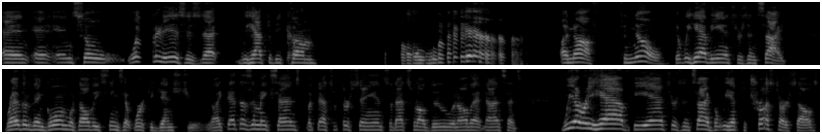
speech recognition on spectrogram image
And and and so what it is is that we have to become aware enough to know that we have the answers inside rather than going with all these things that work against you. Like that doesn't make sense, but that's what they're saying. So that's what I'll do and all that nonsense. We already have the answers inside, but we have to trust ourselves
